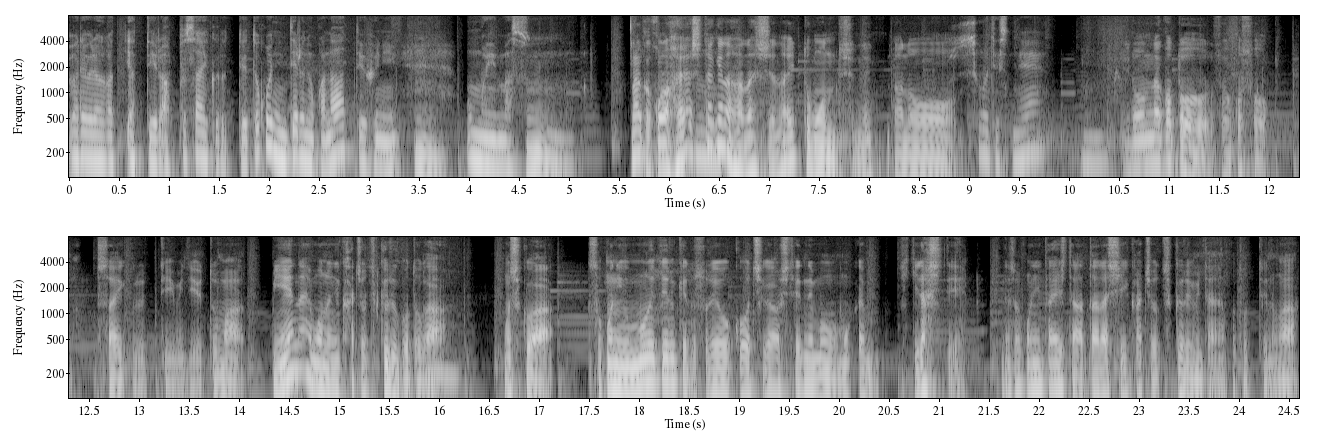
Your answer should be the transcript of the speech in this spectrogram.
我々がやっているアップサイクルっていうところに似てるのかなっていうふうに思います。うん、なんかこの林だけの話じゃないと思うんですよね。あのそうですね、うん、いろんなことをそれこそアップサイクルっていう意味で言うとまあ見えないものに価値を作ることが、もしくはそこに埋もれてるけどそれをこう違う視点でもうもう一回引き出してでそこに対して新しい価値を作るみたいなことっていうのが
